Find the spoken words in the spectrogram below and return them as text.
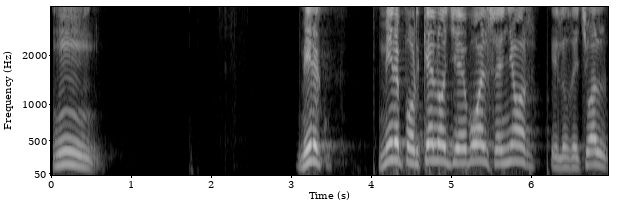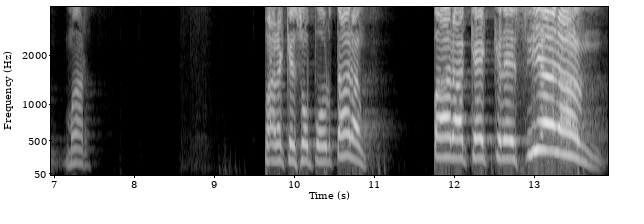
Mm. Mire, mire por qué los llevó el Señor y los echó al mar. Para que soportaran, para que crecieran.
